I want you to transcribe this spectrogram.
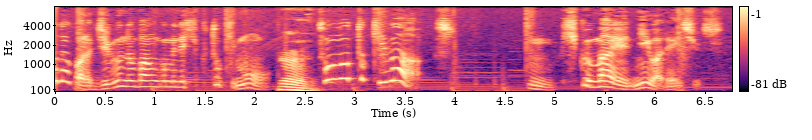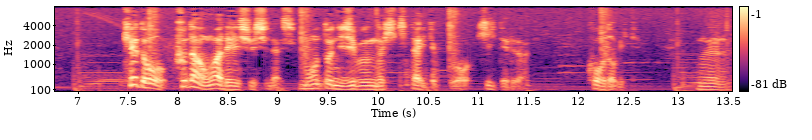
応だから自分の番組で弾くときも、うん。その時は、うん、弾く前には練習する。けど、普段は練習しないです。もう本当に自分の弾きたい曲を弾いてるだけ。コード見て。うん。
